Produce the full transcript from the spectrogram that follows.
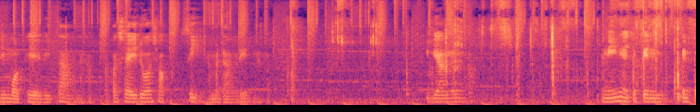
รีโมทเพย์วิต้านะครับ แล้วก็ใช้ DualShock 4 ธรรมดาเล่นนะครับ อีกอย่างหนึ่งอันนี้เนี่ยจะเป็นเป็นโป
